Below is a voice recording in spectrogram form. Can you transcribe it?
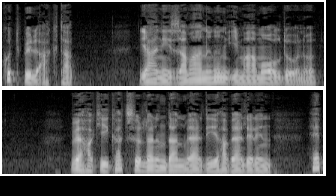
Kutbül Aktab yani zamanının imamı olduğunu ve hakikat sırlarından verdiği haberlerin hep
